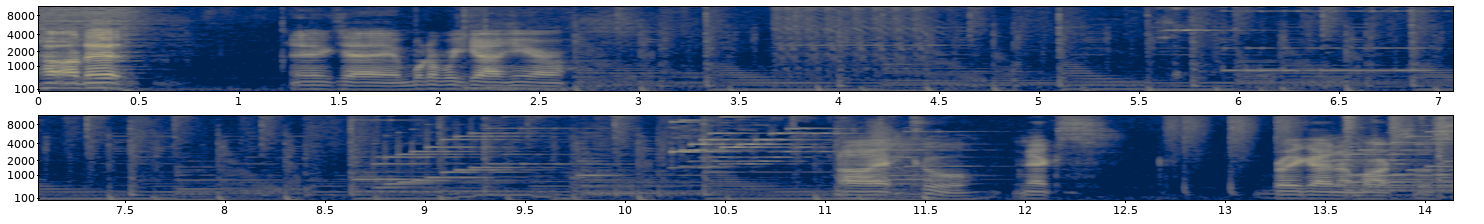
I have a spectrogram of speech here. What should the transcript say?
Good it. Okay, what do we got here? Alright, cool. Next break item marks this.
